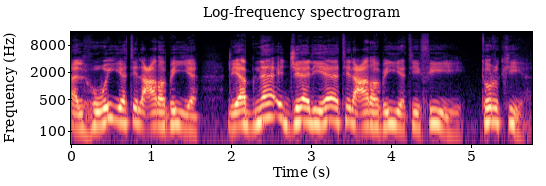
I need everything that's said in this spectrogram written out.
الهوية العربية لأبناء الجاليات العربية في تركيا.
